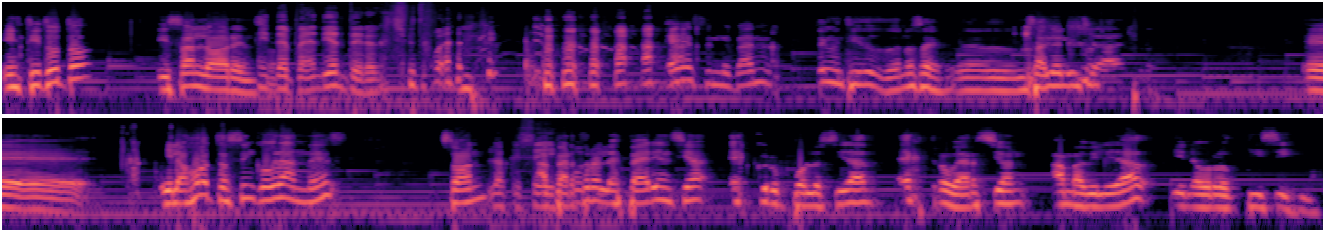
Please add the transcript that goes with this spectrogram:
Instituto y San Lorenzo. Independiente, lo decir. Es independiente. Tengo instituto, no sé. eh, salió el hincha de adentro. Eh, y los otros cinco grandes son Los que se apertura a la experiencia, escrupulosidad, extroversión, amabilidad y neuroticismo.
